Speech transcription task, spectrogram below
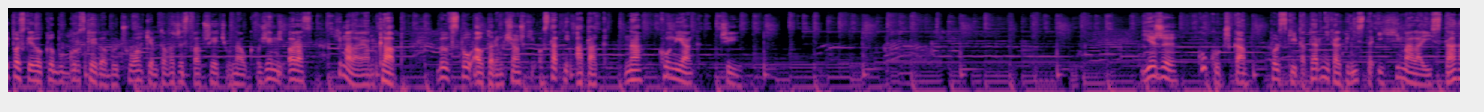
i Polskiego Klubu Górskiego. Był członkiem Towarzystwa Przyjaciół Nauk o Ziemi oraz Himalayan Club. Był współautorem książki Ostatni atak na Kunyang Chi. Jerzy Kukuczka, polski taternik, alpinista i himalaista,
